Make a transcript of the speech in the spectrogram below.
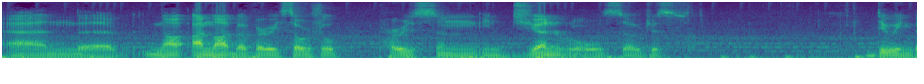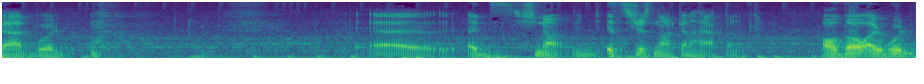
And uh, not, I'm not a very social person in general, so just doing that would uh, it's not it's just not gonna happen. Although I would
